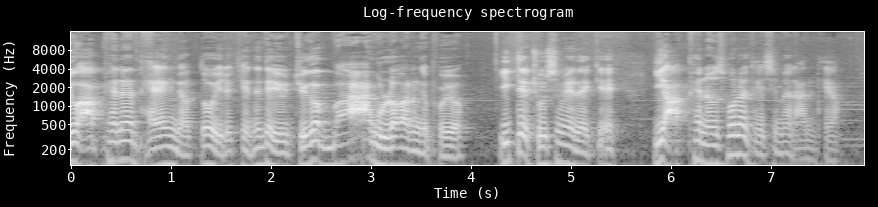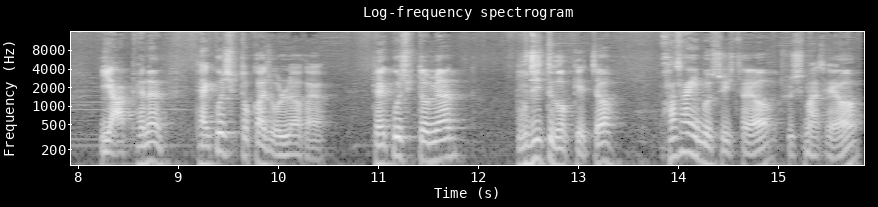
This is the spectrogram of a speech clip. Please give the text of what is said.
요 앞에는 100 몇 도 이렇게 있는데 요 뒤가 막 올라가는 게 보여. 이때 조심해야 될 게 이 앞에는 손을 대시면 안 돼요. 이 앞에는 190도까지 올라가요. 190도면 무지 뜨겁겠죠? 화상 입을 수 있어요. 조심하세요.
